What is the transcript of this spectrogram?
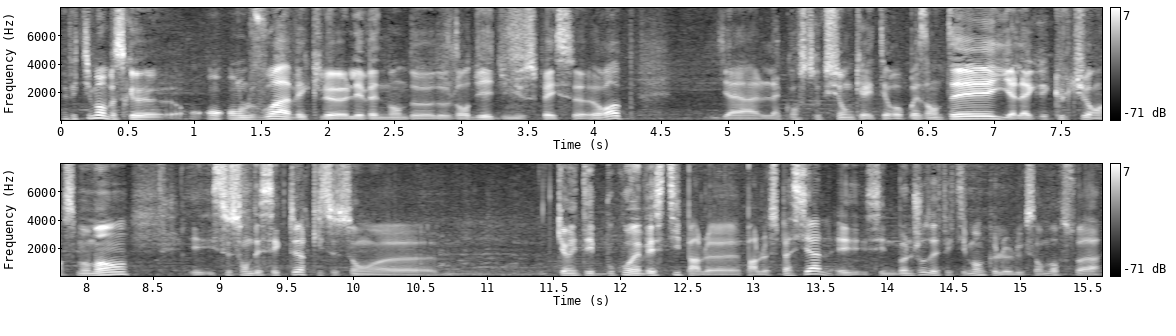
Effectivement, parce que on, le voit avec l'événement d'aujourd'hui et du New Space Europe, il y a la construction qui a été représentée, il y a l'agriculture en ce moment, et ce sont des secteurs qui se sont euh, qui ont été beaucoup investis par le, par le spatial, et c'est une bonne chose effectivement que le Luxembourg soit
